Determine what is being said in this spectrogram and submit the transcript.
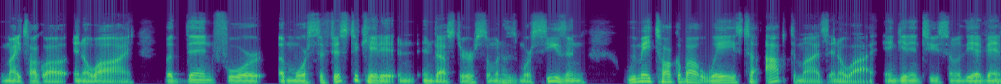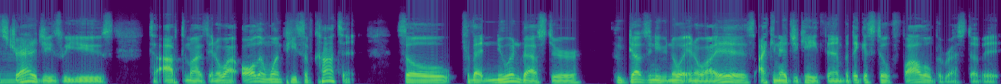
We might talk about NOI, but then for a more sophisticated investor, someone who's more seasoned, we may talk about ways to optimize NOI and get into some of the advanced mm-hmm. strategies we use to optimize NOI all in one piece of content. So for that new investor who doesn't even know what NOI is, I can educate them, but they can still follow the rest of it.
